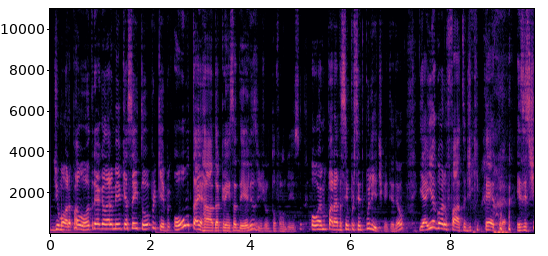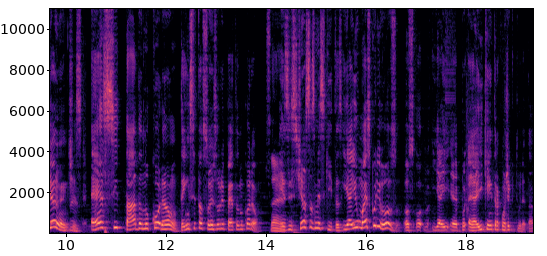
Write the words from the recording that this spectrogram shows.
de uma hora pra outra e a galera meio que aceitou, por quê? Porque ou tá errado a crença deles, a gente não tô falando isso, ou é uma parada 100% política, entendeu? E aí agora o fato de que Petra existia antes, é citada no Corão, tem citações sobre Petra no Corão. Certo. Existiam essas mesquitas. E aí o mais curioso, os- o- e aí é, é aí que entra a conjectura, tá?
